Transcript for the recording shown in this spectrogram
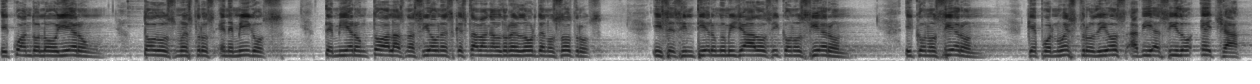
Y cuando lo oyeron todos nuestros enemigos, temieron todas las naciones que estaban alrededor de nosotros y se sintieron humillados y conocieron y conocieron que por nuestro Dios había sido hecha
